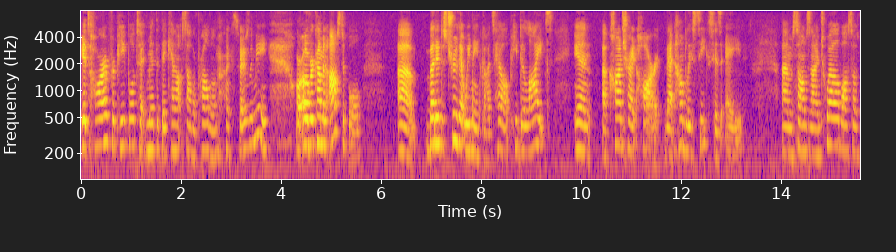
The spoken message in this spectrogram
It's hard for people to admit that they cannot solve a problem, especially me, or overcome an obstacle. Um, but it is true that we need God's help. He delights in a contrite heart that humbly seeks His aid. Um, Psalms 9:12, also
